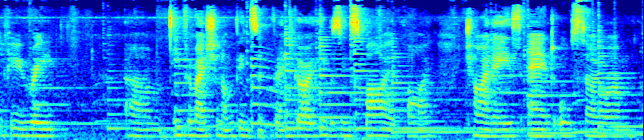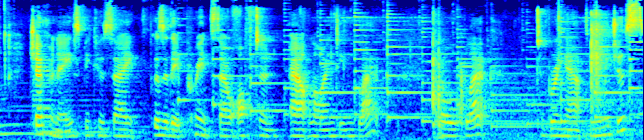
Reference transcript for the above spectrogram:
if you read um, information on Vincent van Gogh, he was inspired by Chinese and also um, Japanese because they, because of their prints, they were often outlined in black, all black to bring out the images.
